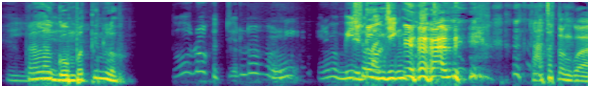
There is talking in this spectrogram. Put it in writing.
Iya. padahal gompetin loh Tuh lu kecil lu. Ini ini mah bisul Itu- anjing. cacat dong gue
